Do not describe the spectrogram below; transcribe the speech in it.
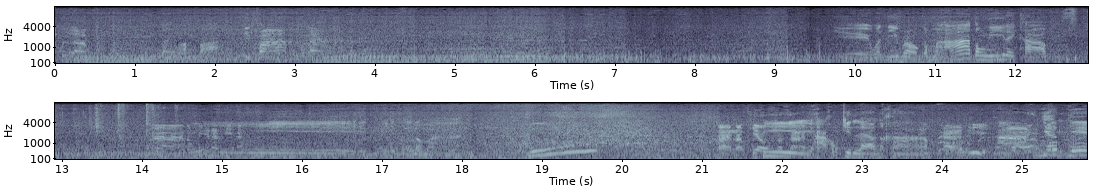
างหน้าซ้ายมือครับไหนวะฟ้าสีฟ้าข้างหน้าเย้วันนี้เราก็มาอ่าตรงนี้เลยครับอ่าตรงนี้ก็ได้มีนะนี่เห็นไหมเห็นไหมเรามาถึงอ่าน้ำเคี่ยวที่ข้าวสารหาของกินแล้วนะครับ อ่าพี่อ่าเย็บเย่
